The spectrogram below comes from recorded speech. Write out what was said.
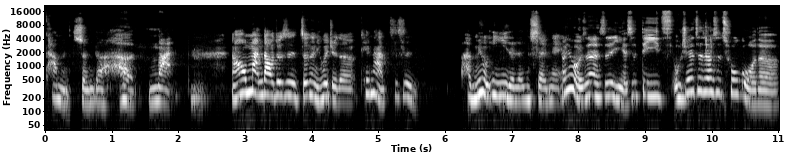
他们真的很慢，嗯，然后慢到就是真的你会觉得天哪，这是。很没有意义的人生哎、欸，而且我真的是也是第一次，我觉得这就是出国的。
